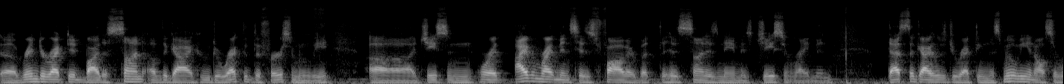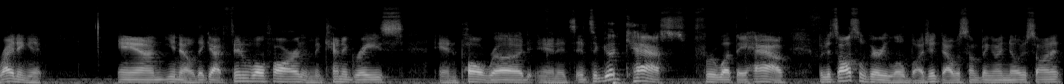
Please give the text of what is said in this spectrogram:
uh, written directed by the son of the guy who directed the first movie, uh, Jason or Ivan Reitman's his father, but the, his son his name is Jason Reitman. That's the guy who's directing this movie and also writing it. And you know they got Finn Wolfhard and McKenna Grace and Paul Rudd, and it's it's a good cast for what they have, but it's also very low budget. That was something I noticed on it,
